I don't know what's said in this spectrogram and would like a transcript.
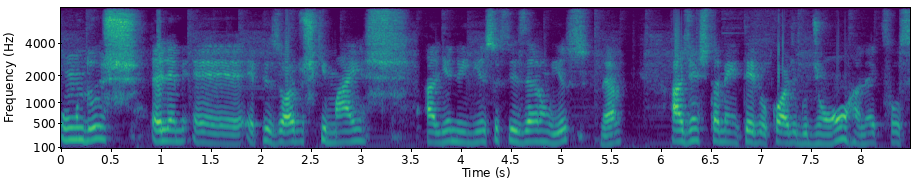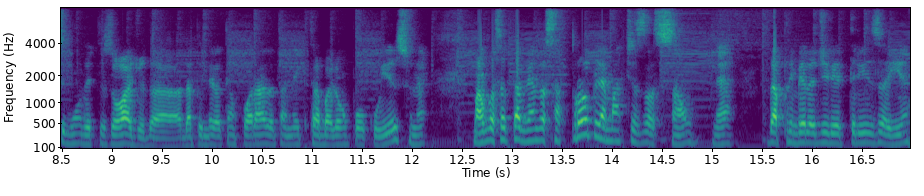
um dos é, episódios que mais ali no início fizeram isso, né? A gente também teve o Código de Honra, né, que foi o segundo episódio da, da primeira temporada também, que trabalhou um pouco isso, né? Mas você está vendo essa problematização, né? Da primeira diretriz aí,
